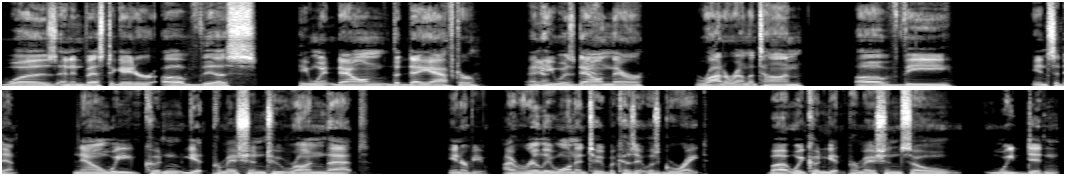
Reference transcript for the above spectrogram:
was an investigator of this. He went down the day after, and Yeah. he was down there right around the time of the incident. Now, we couldn't get permission to run that interview. I really wanted to because it was great, but we couldn't get permission, so we didn't.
